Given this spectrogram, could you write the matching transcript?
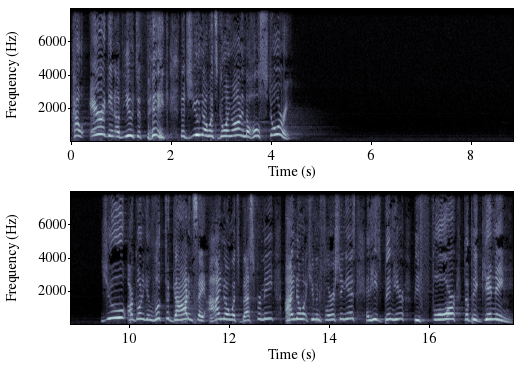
How arrogant of you to think that you know what's going on in the whole story. You are going to look to God and say, I know what's best for me. I know what human flourishing is. And He's been here before the beginning.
